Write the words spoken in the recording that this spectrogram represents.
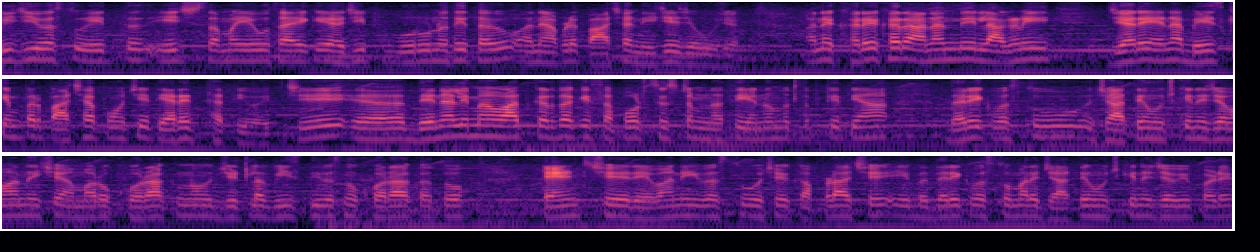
બીજી વસ્તુ એ એ જ સમય એવું થાય કે હજી પૂરું નથી થયું અને આપણે પાછા નીચે જવું છે. અને ખરેખર આનંદની લાગણી જ્યારે એના બેઝ કેમ્પ પર પાછા પહોંચીએ ત્યારે જ થતી હોય. જે દેનાલીમાં વાત કરતા કે સપોર્ટ સિસ્ટમ નથી, એનો મતલબ કે ત્યાં દરેક વસ્તુ જાતે ઊંચકીને જવાની છે. અમારો ખોરાકનો જેટલા વીસ દિવસનો ખોરાક હતો, ટેન્ટ છે, રહેવાની વસ્તુઓ છે, કપડાં છે, એ દરેક વસ્તુ અમારે જાતે ઊંચકીને જવી પડે.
